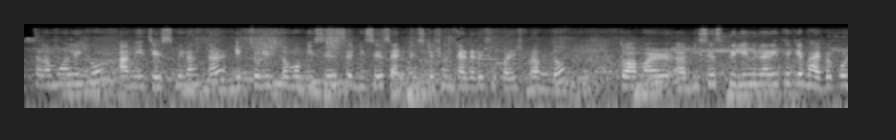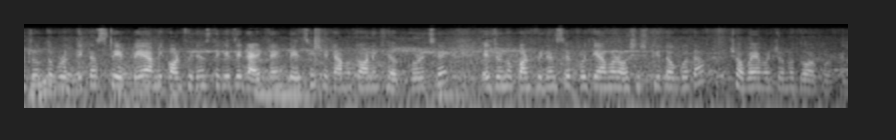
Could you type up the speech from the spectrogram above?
আসসালামু আলাইকুম, আমি জেসমিন আক্তার, একচল্লিশতম বিসিএসে বিসিএস অ্যাডমিনিস্ট্রেশন ক্যাডারে সুপারিশপ্রাপ্ত। তো আমার বিসিএস প্রিলিমিনারি থেকে ভাইবা পর্যন্ত প্রত্যেকটা স্টেপে আমি কনফিডেন্স থেকে যে গাইডলাইন পেয়েছি, সেটা আমাকে অনেক হেল্প করেছে। এর জন্য কনফিডেন্সের প্রতি আমার অশেষ কৃতজ্ঞতা। সবাই আমার জন্য দোয়া করবেন।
